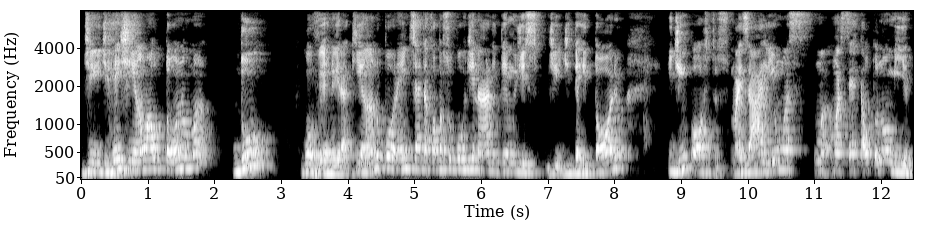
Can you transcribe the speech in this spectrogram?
de, de região autônoma do governo iraquiano, porém, de certa forma, subordinado em termos de, de, de território e de impostos. Mas há ali uma, uma, uma, certa autonomia.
